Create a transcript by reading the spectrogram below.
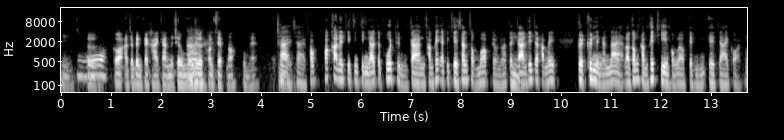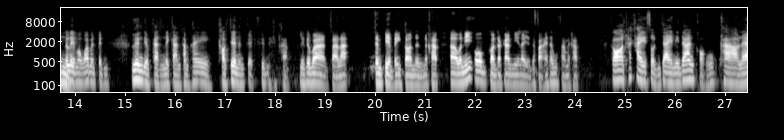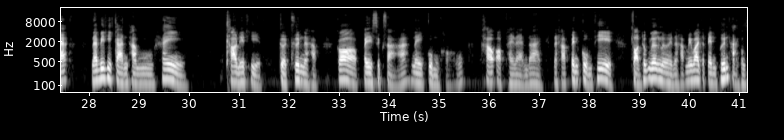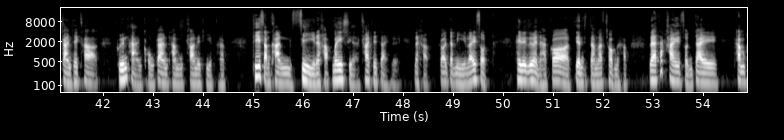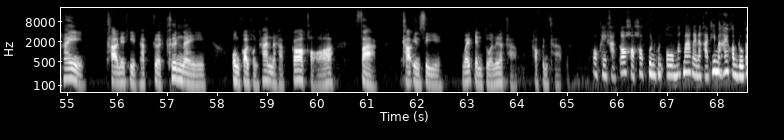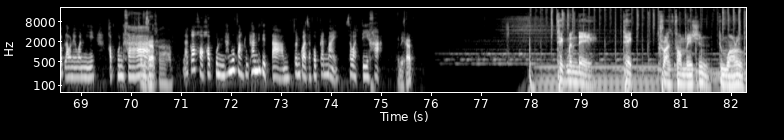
อืมโอ้เออก็อาจจะเป็นคล้ายๆกันในเชิงอ่าเรื่อง concept เนาะถูกไหมใช่ใช่เพราะเพราะ Cloud Native จริง ๆ แล้วจะพูดถึงการทำให้แอปพลิเคชันส่งมอบเร็วเนาะแต่อืมการที่จะทำให้เกิดขึ้นอย่างนั้นได้ เราต้องทำให้ทีมของเราเป็นเอจายก่อนอืมก็เลยมองว่ามันเป็นเรื่องเดียวกันในการทำให้ culture นั้นเกิดขึ้นครับ เรียกได้ว่าสาระเต็มเปลี่ยนไปอีกตอนหนึ่งนะครับอ่าวันนี้โอมก่อนจากการมีอะไรอยากจะฝากให้ท่านผู้ฟังไหมครับ ก็ถ้าใครสนใจในด้านของคลาวและ และวิธีการทำให้ Cloud Native เกิดขึ้นนะครับ ก็ไปศึกษาในกลุ่มของ Cloud of Thailand ได้นะครับ เป็นกลุ่มที่สอนทุกเรื่องเลยนะครับ ไม่ว่าจะเป็นพื้นฐานของการใช้ Cloud พื้นฐานของการทำ Cloud Native นะครับที่สำคัญฟรีนะครับไม่เสียค่าใช้จ่ายเลยนะครับ ก็จะมีไลฟ์สด ให้เรื่อยๆนะครับ ก็เตรียมติดตามรับชมนะครับ และถ้าใครสนใจทำให้ Cloud Native นะครับเกิดขึ้นในองค์กรของท่านนะครับ ก็ขอฝาก Cloud NC ไว้เป็นตัวเลือกครับ ขอบคุณครับ โอเคค่ะ ก็ขอขอบคุณคุณโอมมาก ๆ เลยนะคะ ที่มาให้ความรู้กับเราในวันนี้ ขอบคุณค่ะขอบคุณครับครับ แล้วก็ขอขอบคุณท่านผู้ฟังทุกท่านที่ติดตาม จนกว่าจะพบกันใหม่ สวัสดีค่ะ สวัสดีครับ Tech Monday Tech Transformation Tomorrow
